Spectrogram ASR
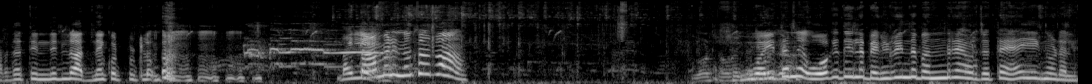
ಅರ್ಧ ತಿಂದಿದ್ಲು ಅದನ್ನೇ ಕೊಟ್ಬಿಟ್ಲು. ಬೈಲಿ ಆಮೇಲೆ ಇನ್ನೊಂದು ಸ್ವಲ್ಪ. ಒಯ್ತಾನೆ ಹೋಗೋದೇ ಇಲ್ಲ ಬೆಂಗಳೂರಿಂದ ಬಂದ್ರೆ ಅವ್ರ ಜೊತೆ ಈಗ ನೋಡಲ್ಲಿ.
